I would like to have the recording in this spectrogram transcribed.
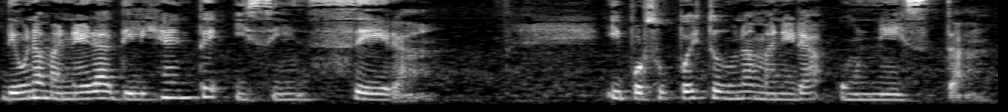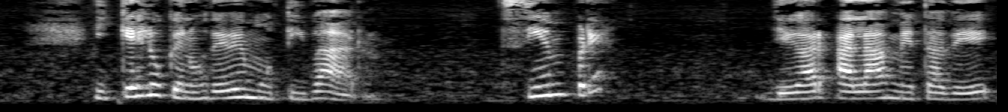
de una manera diligente y sincera. Y por supuesto de una manera honesta. ¿Y qué es lo que nos debe motivar? Siempre llegar a la meta de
